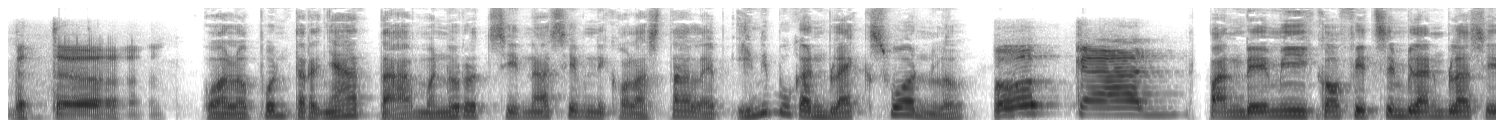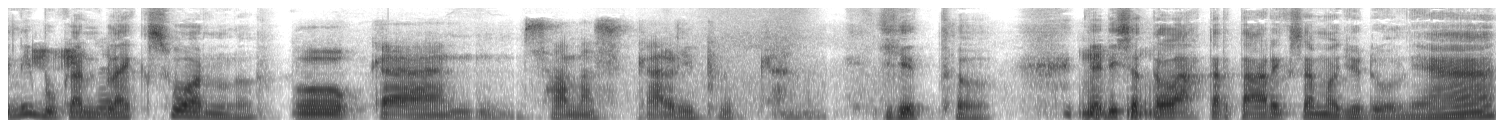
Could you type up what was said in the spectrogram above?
Betul. Walaupun ternyata menurut si Nasim Nicholas Taleb ini bukan Black Swan loh. Bukan. Pandemi COVID-19 ini bukan Black Swan loh. Bukan, sama sekali bukan. Gitu. Jadi setelah tertarik sama judulnya,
